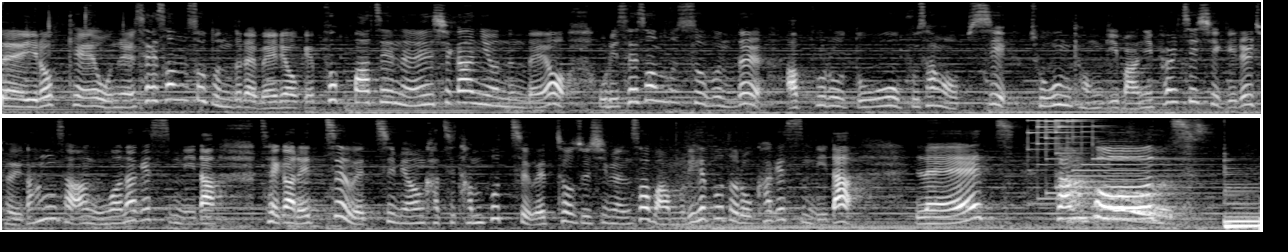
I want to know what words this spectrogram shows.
네, 이렇게 오늘 새 선수분들의 매력에 푹 빠지는 시간이었는데요. 우리 새 선수분들 앞으로도 부상 없이 좋은 경기 많이 펼치시기를 저희가 항상 응원하겠습니다. 제가 레츠 외치면 같이 단포츠 외쳐주시면서 마무리해보도록 하겠습니다. 렛츠 단포츠!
